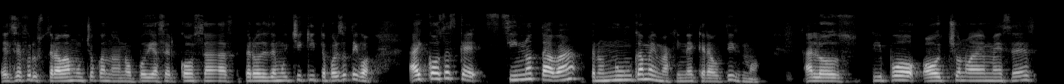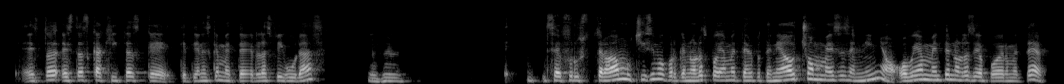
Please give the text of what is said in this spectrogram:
Él se frustraba mucho cuando no podía hacer cosas, pero desde muy chiquito. Por eso te digo, hay cosas que sí notaba, pero nunca me imaginé que era autismo. A los tipo ocho, nueve meses, estas cajitas que, tienes que meter las figuras, se frustraba muchísimo porque no las podía meter, pero tenía ocho meses el niño, obviamente no las iba a poder meter.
